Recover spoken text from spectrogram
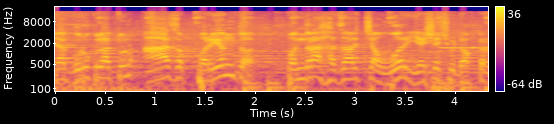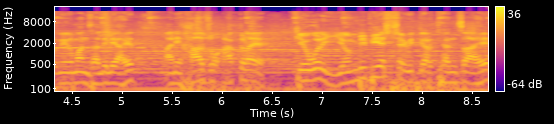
या गुरुकुलातून आजपर्यंत पंधरा हजारच्या वर यशस्वी डॉक्टर निर्माण झालेले आहेत आणि हा जो आकडा आहे केवळ एम बी बी एसच्या विद्यार्थ्यांचा आहे.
